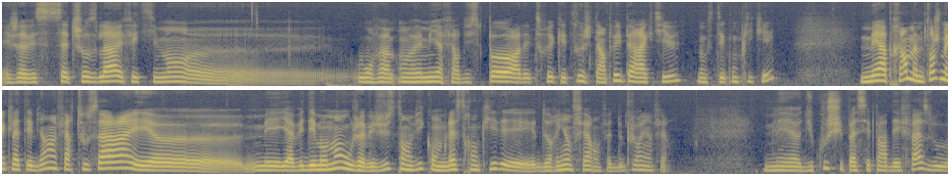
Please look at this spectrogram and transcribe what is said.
Et j'avais cette chose-là, effectivement, euh, où on va- on m'avait mis à faire du sport, des trucs et tout. J'étais un peu hyperactive, donc c'était compliqué. Mais après, en même temps, je m'éclatais bien à faire tout ça. Et euh, mais il y avait des moments où j'avais juste envie qu'on me laisse tranquille et de rien faire, en fait, de plus rien faire. Mais euh, du coup, je suis passée par des phases où.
